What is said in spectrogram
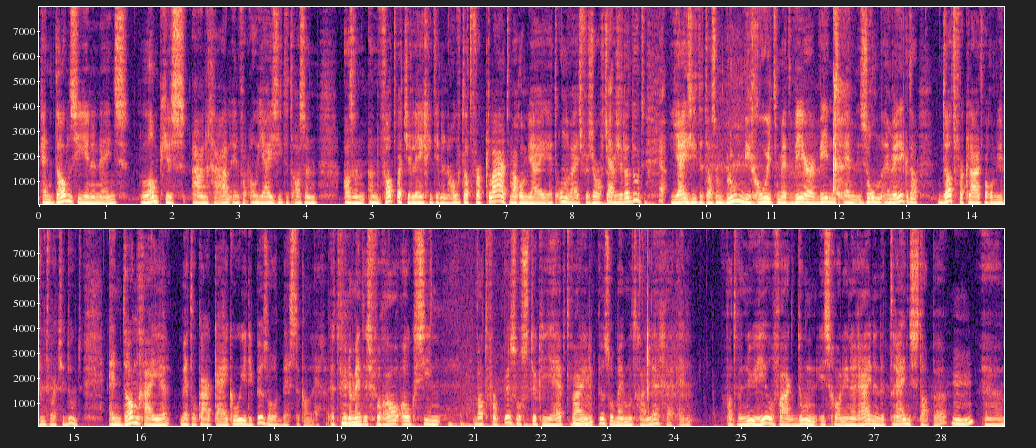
En dan zie je ineens lampjes aangaan en van, oh jij ziet het als een, als een, een vat wat je leeggiet in een hoofd. Dat verklaart waarom jij het onderwijs verzorgt zoals je dat doet. Ja. Jij ziet het als een bloem die groeit met weer, wind en zon en weet ik het dan. Dat verklaart waarom je doet wat je doet. En dan ga je met elkaar kijken hoe je die puzzel het beste kan leggen. Het fundament is vooral ook zien wat voor puzzelstukken je hebt waar je Mhm. de puzzel mee moet gaan leggen. En wat we nu heel vaak doen is gewoon in een rijdende trein stappen. Mhm. Ehm,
